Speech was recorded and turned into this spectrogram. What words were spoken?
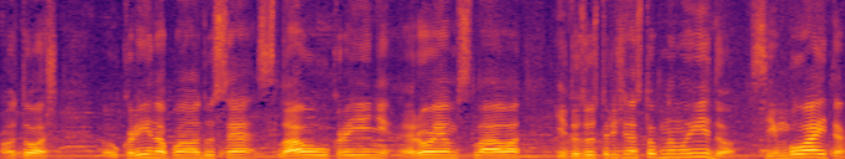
Отож, Україна понад усе, слава Україні, героям слава і до зустрічі в наступному відео. Всім бувайте!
